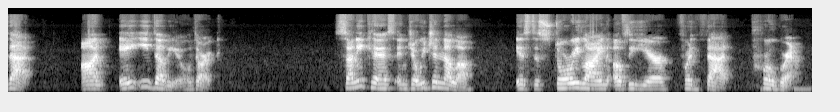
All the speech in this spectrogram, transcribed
that on AEW Dark, Sonny Kiss and Joey Janela is the storyline of the year for that program.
